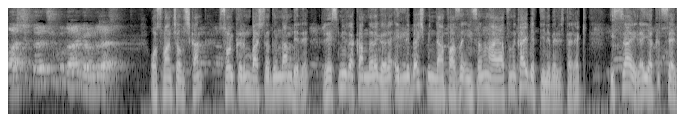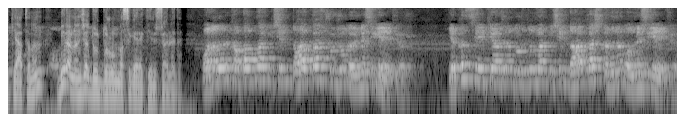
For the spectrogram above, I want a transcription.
açtıkları çukurlara gömdüler. Osman Çalışkan, soykırım başladığından beri resmi rakamlara göre 55 binden fazla insanın hayatını kaybettiğini belirterek İsrail'e yakıt sevkiyatının bir an önce durdurulması gerektiğini söyledi. Vanaları kapatmak için daha kaç çocuğun ölmesi gerekiyor? Yakıt sevkiyatını durdurmak için daha kaç kadının ölmesi gerekiyor?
